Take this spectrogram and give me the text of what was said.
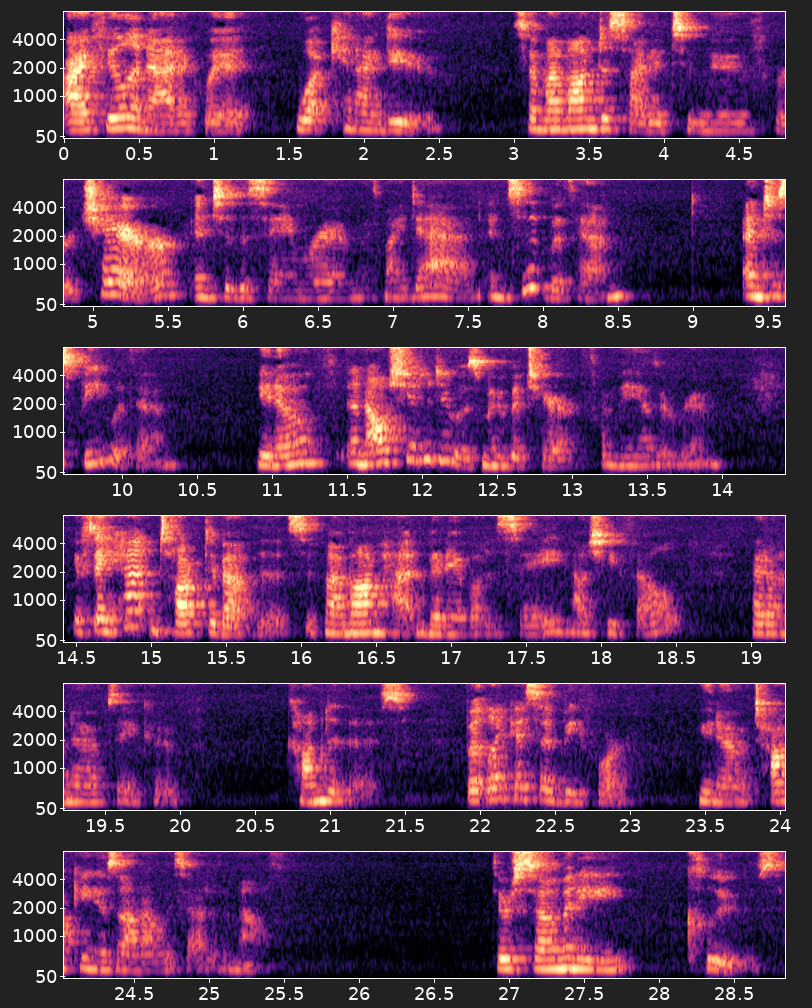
I feel inadequate, what can I do? So my mom decided to move her chair into the same room with my dad and sit with him and just be with him, you know? And all she had to do was move a chair from the other room. If they hadn't talked about this, if my mom hadn't been able to say how she felt, I don't know if they could have come to this. But like I said before, you know, talking is not always out of the mouth. There's so many clues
